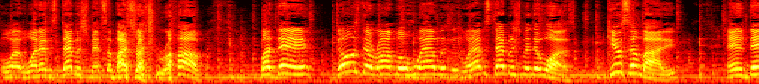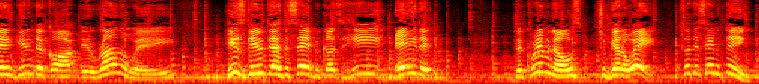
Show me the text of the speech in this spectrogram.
or whatever establishment somebody's trying to rob. But then those that rob whoever whatever establishment there was, kill somebody, and then get in the car and run away. He's guilty as the same because he aided the criminals to get away. So the same thing.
